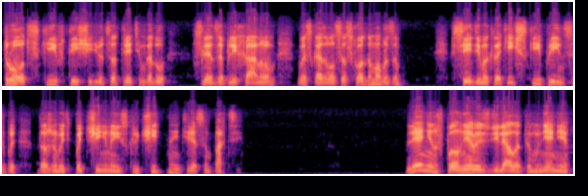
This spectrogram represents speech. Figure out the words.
Троцкий в 1903 году вслед за Плехановым высказывался сходным образом. Все демократические принципы должны быть подчинены исключительно интересам партии. Ленин вполне разделял это мнение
